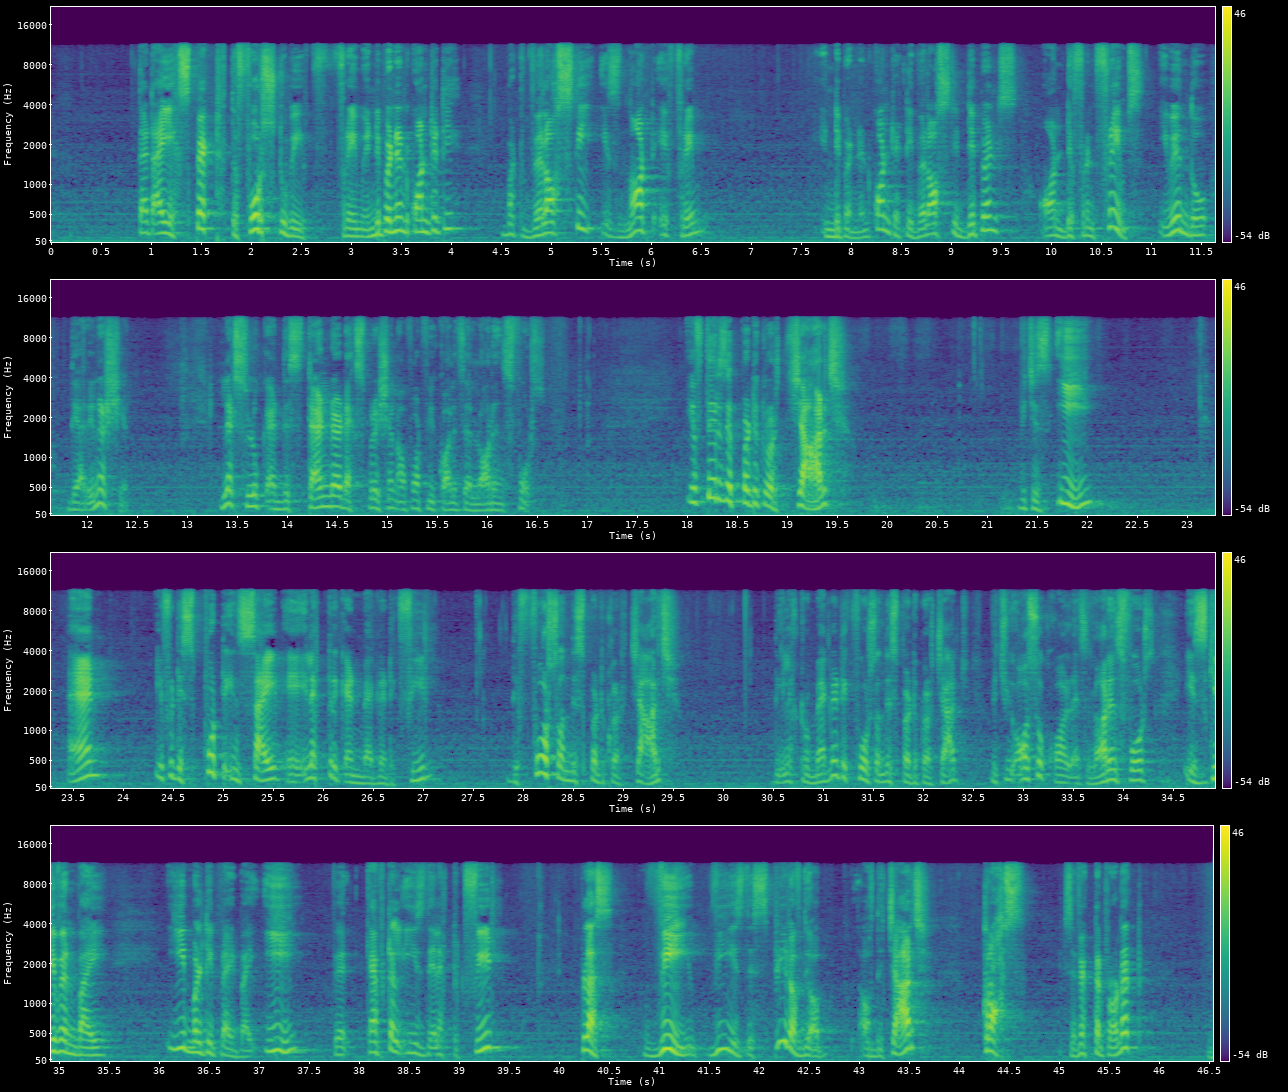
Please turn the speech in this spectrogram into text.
that I expect the force to be frame independent quantity, but velocity is not a frame independent quantity. Velocity depends on different frames, even though they are inertial. Let us look at the standard expression of what we call as a Lorentz force. If there is a particular charge, which is E, and if it is put inside a electric and magnetic field, the force on this particular charge, the electromagnetic force on this particular charge, which we also call as Lorentz force, is given by E multiplied by E, where capital E is the electric field, plus V, V is the speed of the of the charge cross, it is a vector product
